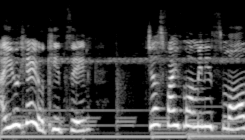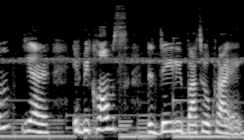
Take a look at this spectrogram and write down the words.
And you hear your kid saying, just five more minutes, mom. Yeah, it becomes the daily battle cry.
